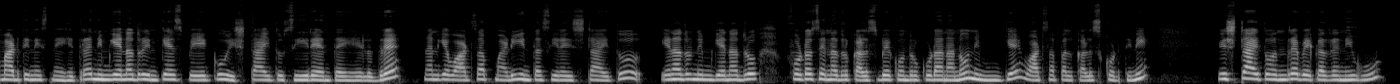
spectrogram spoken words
ಮಾಡ್ತೀನಿ ಸ್ನೇಹಿತರೆ. ನಿಮಗೇನಾದರೂ ಇನ್ ಕೇಸ್ ಬೇಕು, ಇಷ್ಟ ಆಯಿತು ಸೀರೆ ಅಂತ ಹೇಳಿದ್ರೆ ನನಗೆ ವಾಟ್ಸಪ್ ಮಾಡಿ, ಇಂಥ ಸೀರೆ ಇಷ್ಟ ಆಯಿತು. ಏನಾದರೂ ನಿಮ್ಗೆ ಏನಾದರೂ ಫೋಟೋಸ್ ಏನಾದರೂ ಕಳಿಸ್ಬೇಕು ಅಂದರೂ ಕೂಡ ನಾನು ನಿಮಗೆ ವಾಟ್ಸಪ್ಪಲ್ಲಿ ಕಳಿಸ್ಕೊಡ್ತೀನಿ. ಇಷ್ಟ ಆಯಿತು ಅಂದರೆ ಬೇಕಾದರೆ ನೀವು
